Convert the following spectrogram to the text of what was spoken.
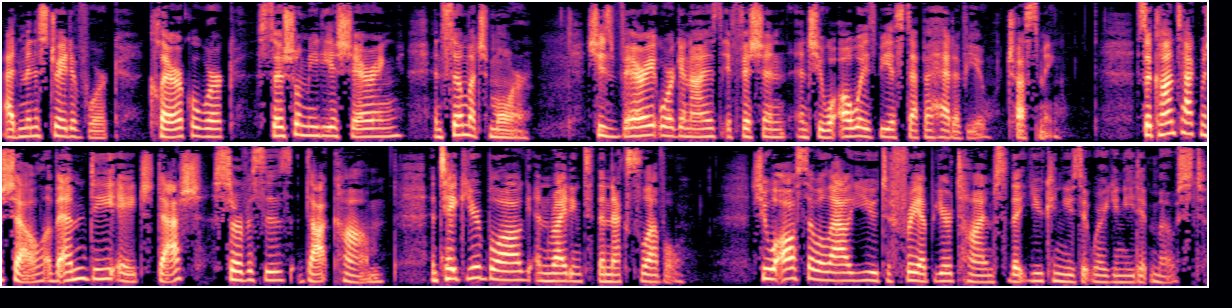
administrative work, clerical work, social media sharing, and so much more. She's very organized, efficient, and she will always be a step ahead of you. Trust me. So contact Michelle of mdh-services.com and take your blog and writing to the next level. She will also allow you to free up your time so that you can use it where you need it most.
